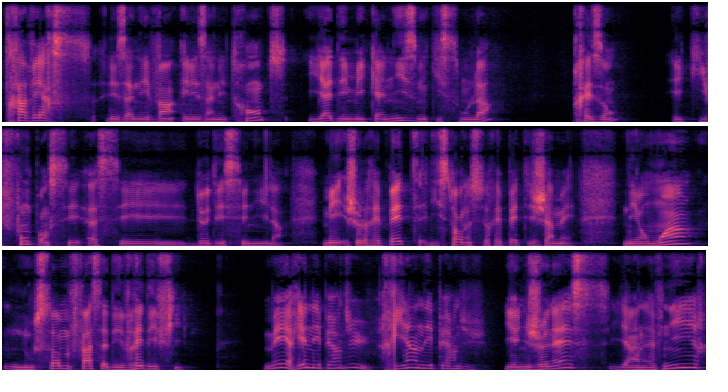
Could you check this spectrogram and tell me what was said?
traverses les années 20 et les années 30, il y a des mécanismes qui sont là, présents, et qui font penser à ces deux décennies-là. Mais je le répète, l'histoire ne se répète jamais. Néanmoins, nous sommes face à des vrais défis. Mais rien n'est perdu, rien n'est perdu. Il y a une jeunesse, il y a un avenir,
